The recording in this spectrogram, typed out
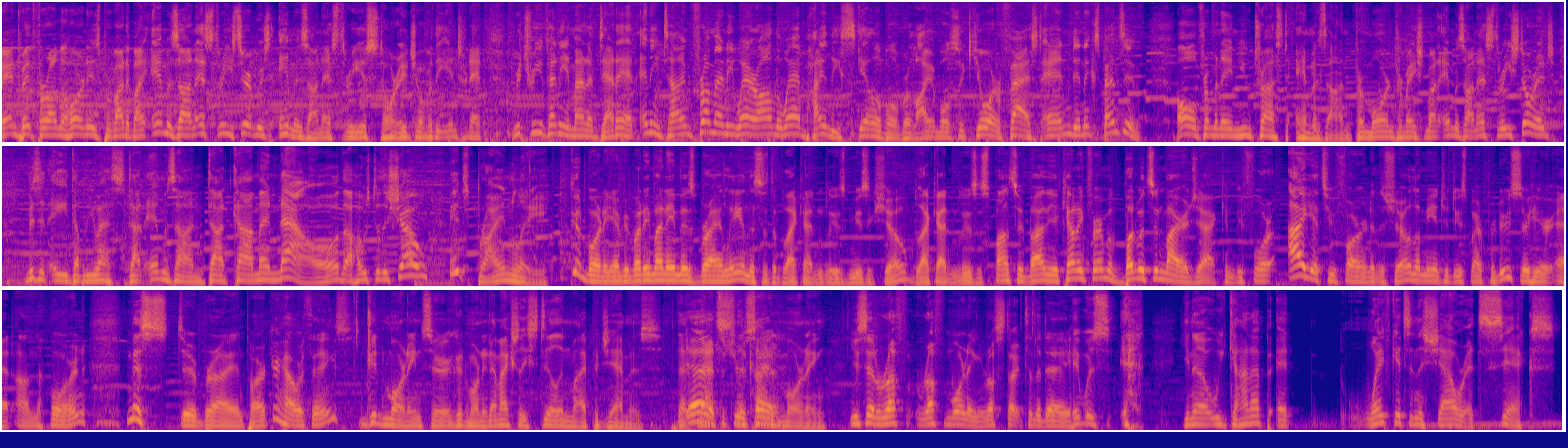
Bandwidth for On the Horn is provided by Amazon S3 servers. Amazon S3 is storage over the internet. Retrieve any amount of data at any time from anywhere on the web. Highly scalable, reliable, secure, fast, and inexpensive. All from a name you trust, Amazon. For more information about Amazon S3 storage, visit aws.amazon.com. And now, the host of the show, it's Brian Lee. Good morning, everybody. My name is Brian Lee, and this is the Black Eyed and Blues Music Show. Black Eyed and Blues is sponsored by the accounting firm of Budwitz and Meyerjack. And before I get too far into the show, let me introduce my producer here at On the Horn, Mr. Brian Parker. How are things? Good morning, sir. Good morning. I'm actually still in my pajamas. That, Yeah, that's that's what you were kind saying. of morning. You said rough, rough morning, rough start to the day. It was, you know, we got up at, wife gets in the shower at six,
